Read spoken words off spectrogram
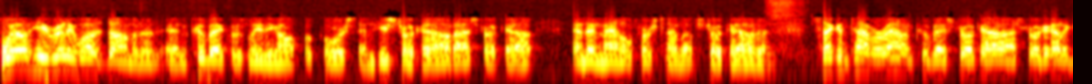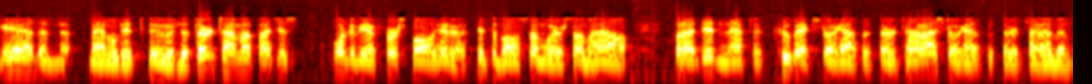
Well, he really was dominant, and Kubek was leading off, of course, and he struck out. I struck out, and then Mantle, first time up, struck out, and second time around, Kubek struck out. I struck out again, and Mantle did too. And the third time up, I just wanted to be a first ball hitter, hit the ball somewhere somehow. But I didn't. After Kubek struck out the third time, I struck out the third time. And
